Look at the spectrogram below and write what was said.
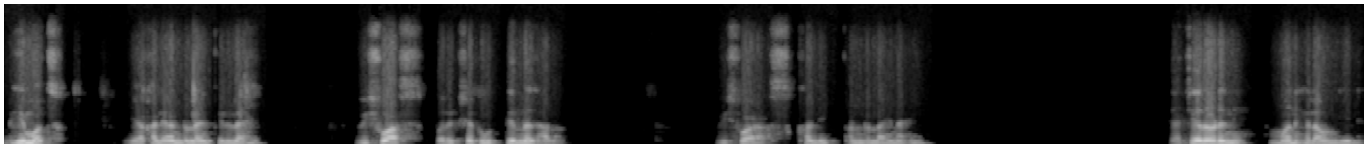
भीमच या खाली अंडरलाईन केलेला आहे. विश्वास परीक्षेत उत्तीर्ण झाला. विश्वास खाली अंडरलाईन आहे. त्याचे रडणे मन हेलावून गेले.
